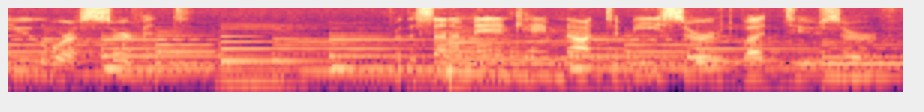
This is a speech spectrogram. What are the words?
you were a servant. For the Son of Man came not to be served, but to serve.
